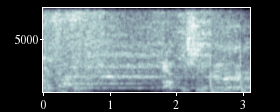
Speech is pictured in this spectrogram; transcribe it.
I push it.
